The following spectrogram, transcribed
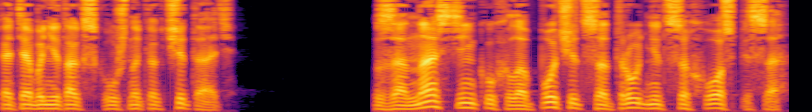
хотя бы не так скучно, как читать. За Настеньку хлопочет сотрудница хосписа.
